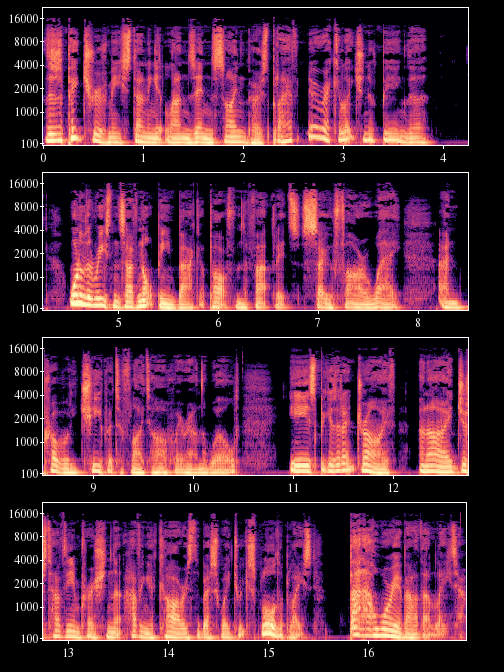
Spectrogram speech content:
There's a picture of me standing at Land's End signpost, but I have no recollection of being there. One of the reasons I've not been back, apart from the fact that it's so far away and probably cheaper to fly to halfway around the world, is because I don't drive and I just have the impression that having a car is the best way to explore the place. But I'll worry about that later.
